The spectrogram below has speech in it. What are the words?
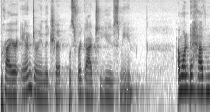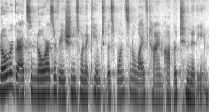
prior and during the trip was for God to use me. I wanted to have no regrets and no reservations when it came to this once in a lifetime opportunity.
